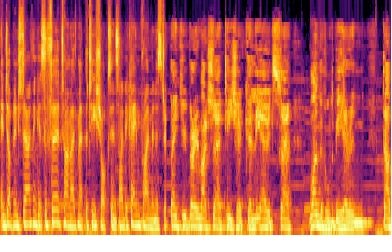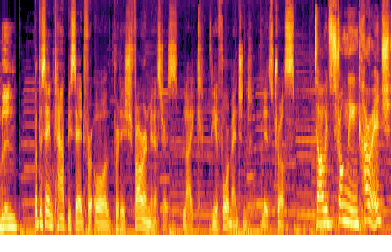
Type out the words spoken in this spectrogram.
in Dublin today. I think it's the third time I've met the Taoiseach since I became Prime Minister. Thank you very much, uh, Taoiseach uh, Leo. It's uh, wonderful to be here in Dublin. But the same can't be said for all British foreign ministers, like the aforementioned Liz Truss. So I would strongly encourage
